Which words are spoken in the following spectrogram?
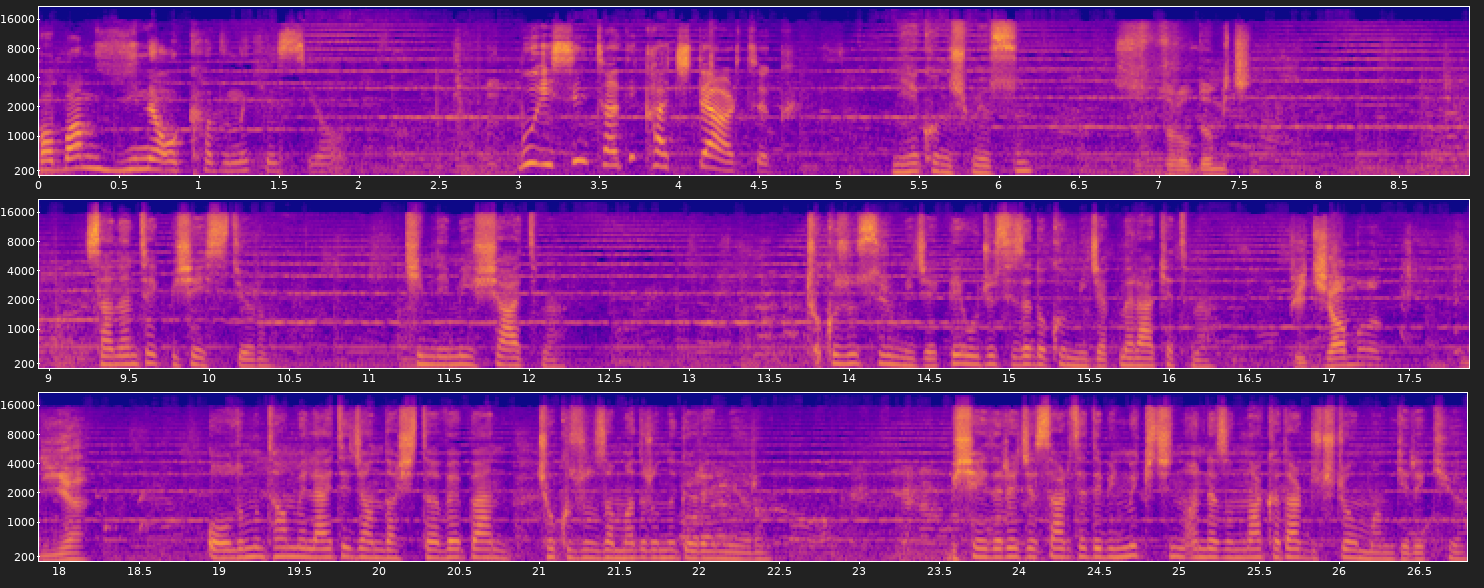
Babam yine o kadını kesiyor. Bu işin tadı kaçtı artık. Niye konuşmuyorsun? Susturulduğum için. Senden tek bir şey istiyorum. Kimliğimi ifşa etme. Çok uzun sürmeyecek ve ucu size dokunmayacak merak etme. Peki ama niye? Oğlumun tam velayete candaşta ve ben çok uzun zamandır onu göremiyorum. Bir şeylere cesaret edebilmek için en azından kadar güçlü olmam gerekiyor.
